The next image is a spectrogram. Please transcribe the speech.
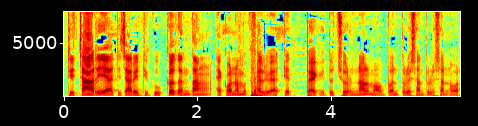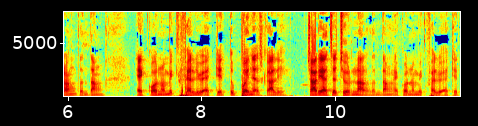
dicari ya, dicari di Google tentang economic value added, baik itu jurnal maupun tulisan-tulisan orang tentang economic value added itu banyak sekali. Cari aja jurnal tentang economic value added.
